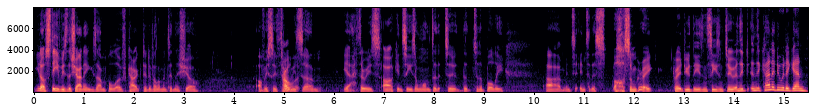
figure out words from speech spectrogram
you know Steve is the shining example of character development in this show. Obviously through Probably. his um, yeah through his arc in season one to the to the to the bully um, into into this awesome great great dude that he's in season two, and they and they kind of do it again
